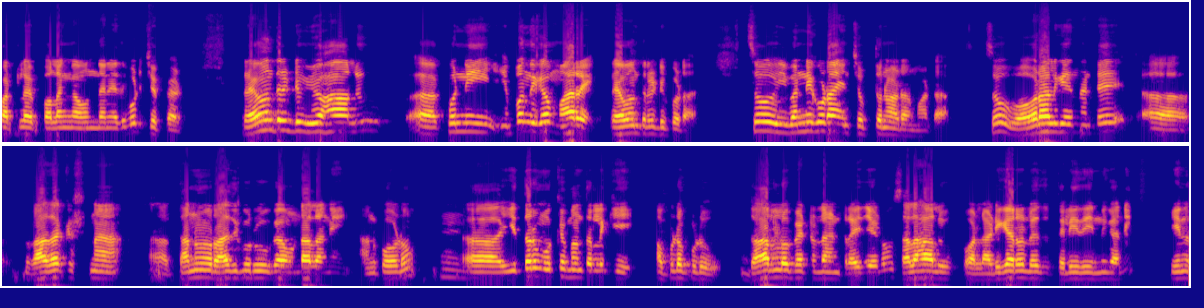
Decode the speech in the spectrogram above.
పట్ల బలంగా ఉందనేది కూడా చెప్పాడు. రేవంత్ రెడ్డి వ్యూహాలు కొన్ని ఇబ్బందిగా మారాయి రేవంత్ రెడ్డి కూడా. సో ఇవన్నీ కూడా ఆయన చెప్తున్నాడు అనమాట సో ఓవరాల్గా ఏంటంటే రాధాకృష్ణ తను రాజగురువుగా ఉండాలని అనుకోవడం ఆ, ఇద్దరు ముఖ్యమంత్రులకి అప్పుడప్పుడు దారిలో పెట్టడానికి ట్రై చేయడం సలహాలు వాళ్ళు అడిగారో లేదో తెలియదు ఇన్ని కానీ ఈయన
